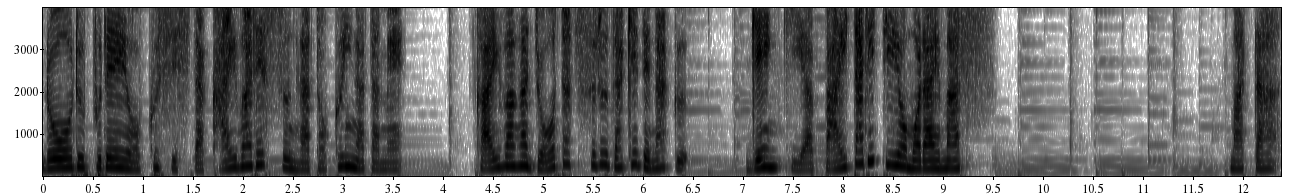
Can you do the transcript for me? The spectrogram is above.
ロールプレイを駆使した会話レッスンが得意なため、会話が上達するだけでなく、元気やバイタリティをもらえます。また、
